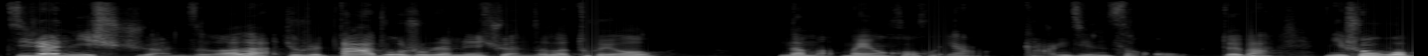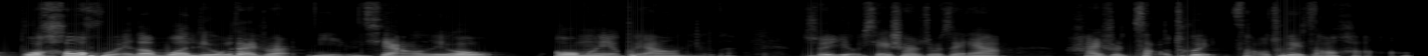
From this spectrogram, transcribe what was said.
既然你选择了，就是大多数人民选择了退欧，那么没有后悔药，赶紧走，对吧？你说我我后悔了，我留在这儿，你想留，欧盟也不要你了。所以有些事儿就这样，还是早退早退早好。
